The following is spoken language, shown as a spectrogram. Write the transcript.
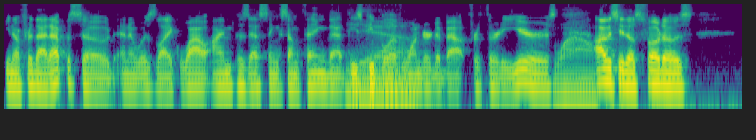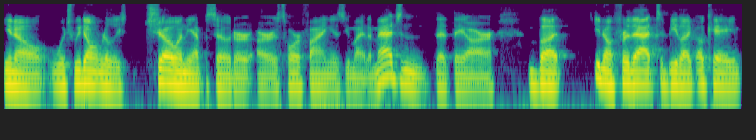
you know for that episode and it was like wow i'm possessing something that these people have wondered about for 30 years. Wow. obviously those photos you know which we don't really show in the episode are, are as horrifying as you might imagine that they are. But you know for that to be like okay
